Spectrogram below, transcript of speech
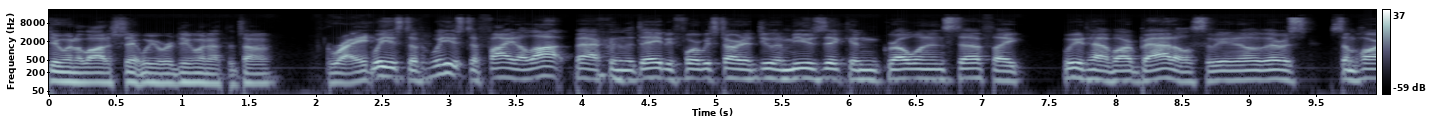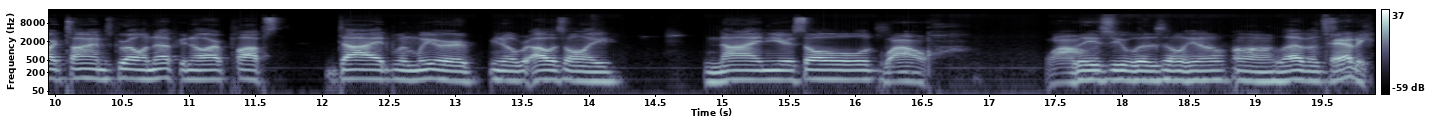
doing a lot of shit we were doing at the time. Right. We used to we used to fight a lot back in the day before we started doing music and growing and stuff. Like we'd have our battles. So you know there was some hard times growing up. You know our pops died when we were you know I was only nine years old. Wow. Wow. Lazy was only you know uh, eleven. It's heavy.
